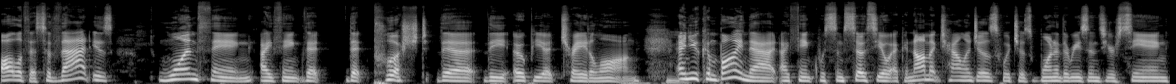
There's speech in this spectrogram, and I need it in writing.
all of this. So that is one thing I think that that pushed the the opiate trade along. Hmm. And you combine that, I think, with some socioeconomic challenges, which is one of the reasons you're seeing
